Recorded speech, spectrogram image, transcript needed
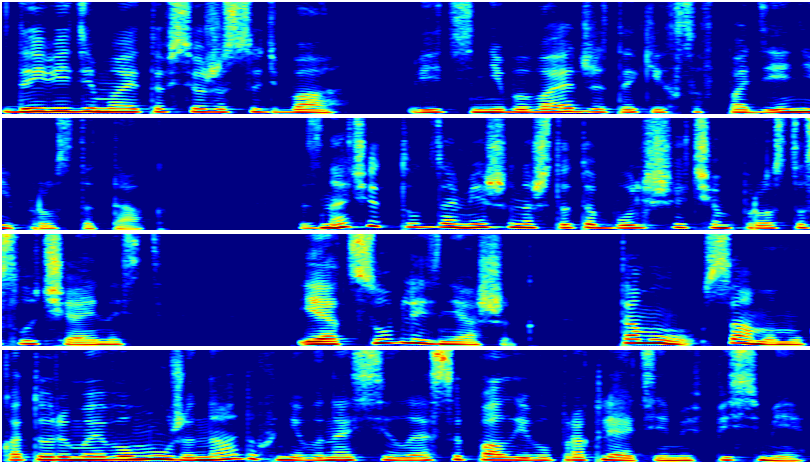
Да и, видимо, это все же судьба, ведь не бывает же таких совпадений просто так. Значит, тут замешано что-то большее, чем просто случайность. И отцу близняшек, тому самому, который моего мужа на дух не выносил и осыпал его проклятиями в письме,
